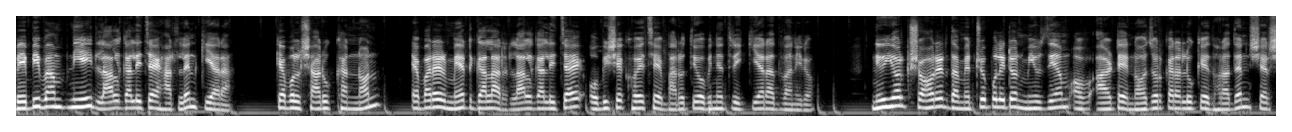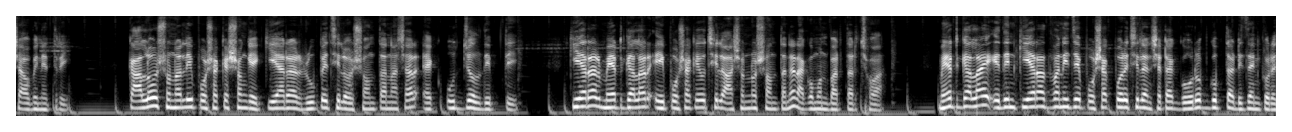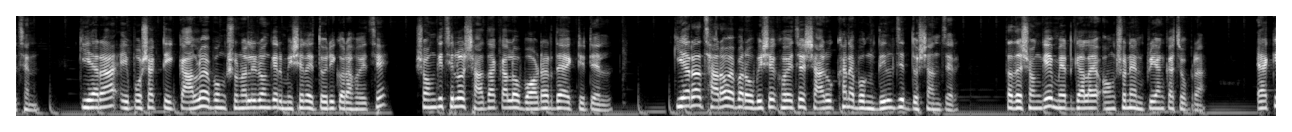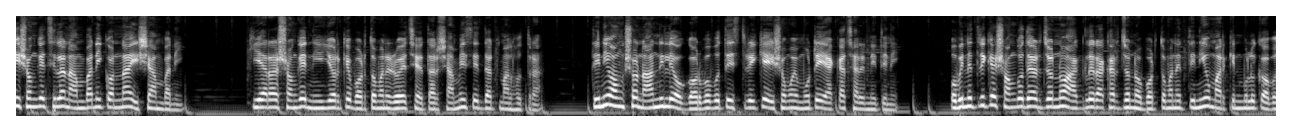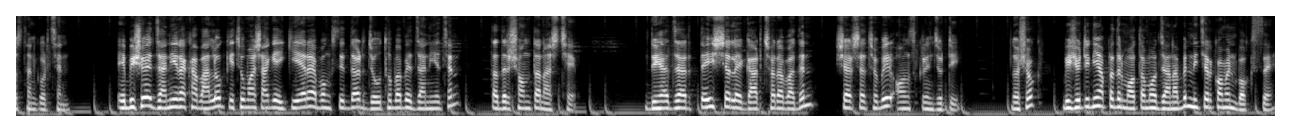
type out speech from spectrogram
Baby bump নিয়েই লাল গালিচায় হাঁটলেন কিয়ারা। কেবল শাহরুখ খান নন, এবারের মেট গালার লাল গালিচায় অভিষেক হয়েছে ভারতীয় অভিনেত্রী কিয়ারা আদভানিরও। নিউ ইয়র্ক শহরের দ্য মেট্রোপলিটন মিউজিয়াম অব আর্টে নজরকাড়া লুকে ধরা দেন শেরশাহ অভিনেত্রী। কালো সোনালী পোশাকের সঙ্গে কিয়ারার রূপে ছিল সন্তান আসার এক উজ্জ্বল দীপ্তি। কিয়ারার মেট গালার এই পোশাকেও ছিল আসন্ন সন্তানের আগমন বার্তার ছোঁয়া। মেট গালায় এদিন কিয়ারা আদভানি যে পোশাক পরেছিলেন, সেটা গৌরব গুপ্তা ডিজাইন করেছেন। কিয়ারা এই পোশাকটি কালো এবং সোনালী রঙের মিশেলে তৈরি করা হয়েছে। সঙ্গে ছিল সাদা কালো বর্ডার দেয়া একটি টেল। কিয়ারা ছাড়াও এবার অভিষেক হয়েছে শাহরুখ খান এবং দিলজিৎ দোসাঞ্জের। তাদের সঙ্গে মেট গালায় অংশ নেন প্রিয়াঙ্কা চোপড়া। একই সঙ্গে ছিলেন আম্বানি কন্যা ঈশা আম্বানি। কিয়ারার সঙ্গে নিউ ইয়র্কে বর্তমানে রয়েছে তার স্বামী সিদ্ধার্থ মালহোত্রা। তিনি অংশ না নিলেও গর্ভবতী স্ত্রীকে এই সময় মোটেই একা ছাড়েননি তিনি। অভিনেত্রীকে সঙ্গ দেওয়ার জন্য আগলে রাখার জন্য বর্তমানে তিনিও মার্কিন মুলুকে অবস্থান করছেন। এ বিষয়ে জানিয়ে রাখা ভালো, কিছু মাস আগেই কিয়ারা এবং সিদ্ধার্থ যৌথভাবে জানিয়েছেন, তাদের সন্তান আসছে। দুই হাজার তেইশ সালে গাঁটছড়া বাঁধেন শেরশাহ ছবির অনস্ক্রিন জুটি। দর্শক, বিষয়টি নিয়ে আপনাদের মতামত জানাবেন নিচের কমেন্ট বক্সে।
